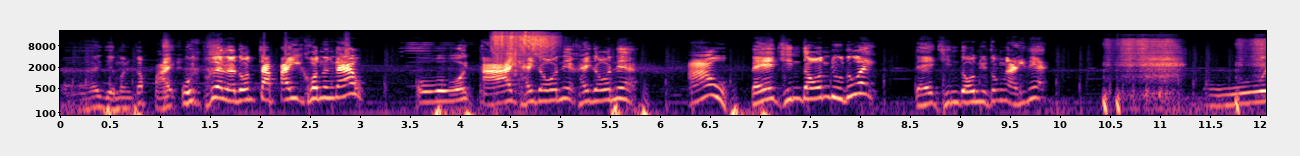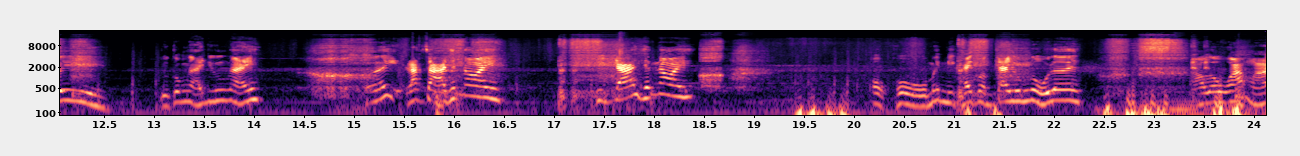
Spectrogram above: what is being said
เอยเดี๋ยวมันก็ไป อุ้ยเพื่อนเราโดนจับไปอีกคนหนึ่งแล้ว โอ้ยตายใครโดนเนี่ยใครโดนเนี่ย เอาเตชินโดนอยู่ด้วย เตชินโดนอยู่ตรงไหนเนี่ย โอ้ย อยู่ตรงไหนอยู่ตรงไหน เฮ้ย รักษาฉันหน่อยฉีดยาให้ฉันหน่อย โอ้โห ไม่มีใครสนใจลุงหนูเลย เอาโลวะมา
